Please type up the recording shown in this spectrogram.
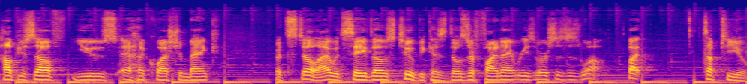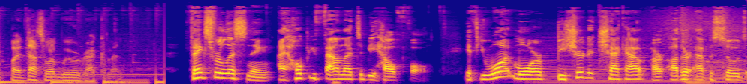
help yourself, use a question bank. But still, I would save those too because those are finite resources as well. But it's up to you, but that's what we would recommend. Thanks for listening. I hope you found that to be helpful. If you want more, be sure to check out our other episodes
